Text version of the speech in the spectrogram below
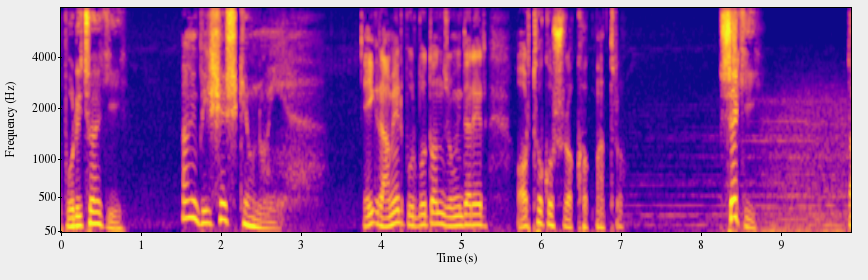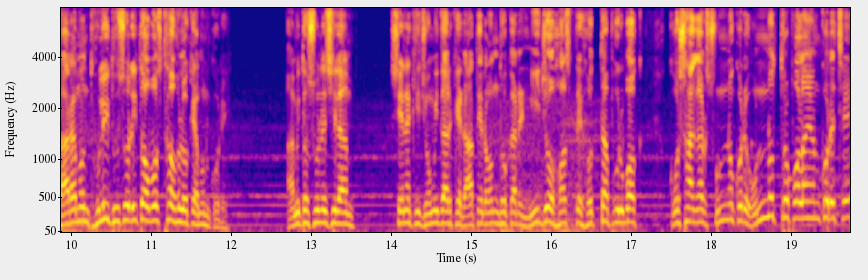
পরিচয় কি? আমি বিশেষ কেউ নই। এই গ্রামের পূর্বতন জমিদারের অর্থকোষ রক্ষক মাত্র। সে কি? তার এমন ধুলি ধূসরিত অবস্থা হলো কেমন করে? আমি তো শুনেছিলাম সে নাকি জমিদারকে রাতের অন্ধকারে নিজ হস্তে হত্যাপূর্বক কোষাগার শূন্য করে অন্যত্র পলায়ন করেছে?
